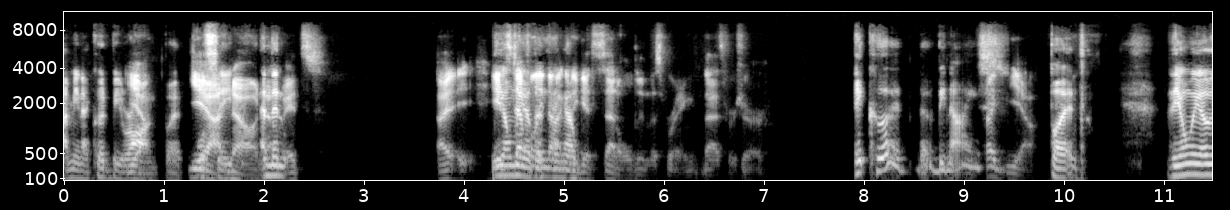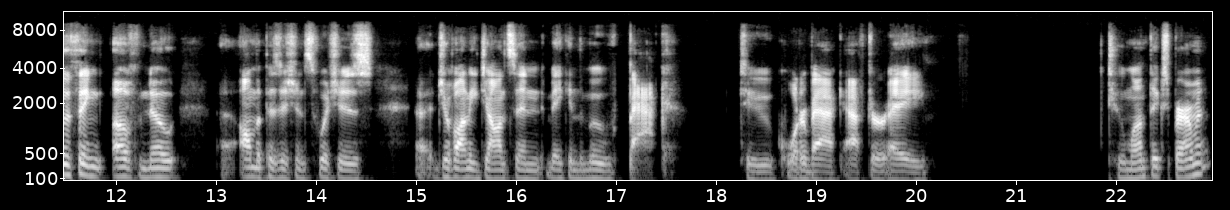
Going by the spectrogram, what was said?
I mean, I could be wrong, yeah. but we'll yeah, see. no, and no, then it's I, it's definitely not going to get settled in the spring. That's for sure. It could. That would be nice. I, yeah, but the only other thing of note uh, on the position switches, uh, Jovoni Johnson making the move back to quarterback after a two month experiment,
